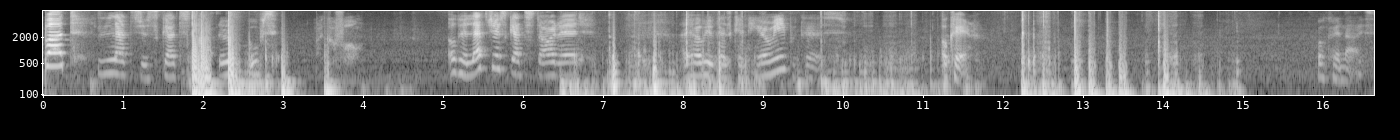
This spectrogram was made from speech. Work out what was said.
But let's just get started. Oops, microphone. Okay, let's just get started. I hope you guys can hear me because. Okay. Okay, nice.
